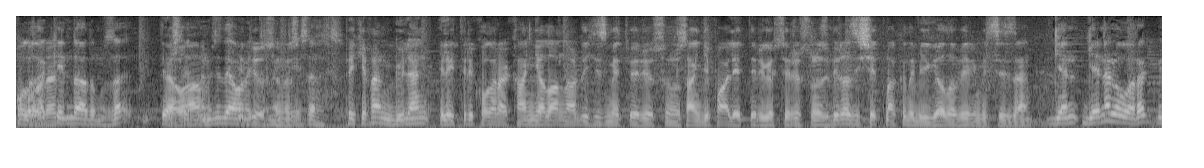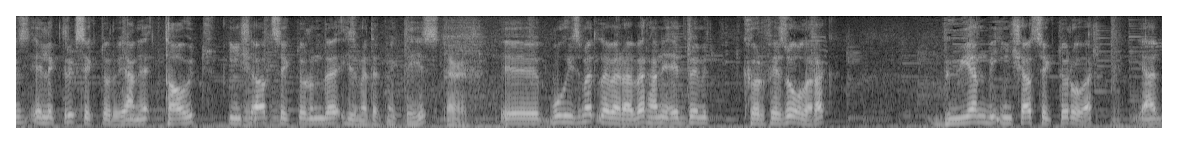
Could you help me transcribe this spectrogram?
Olarak, Olarak kendi adımıza devam işletmemizi devam ediyorsunuz. Evet. Peki efendim Gülen Elektrik olarak hangi alanlarda hizmet veriyorsunuz, hangi faaliyetleri gösteriyorsunuz? Biraz işletme hakkında bilgi alabilir miyiz sizden? Gen- genel olarak biz elektrik sektörü yani taahhüt inşaat sektöründe hizmet etmekteyiz. Evet. Ee, bu hizmetle beraber hani Edremit Körfezi olarak büyüyen bir inşaat sektörü var. Yani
